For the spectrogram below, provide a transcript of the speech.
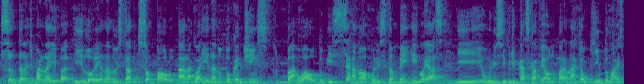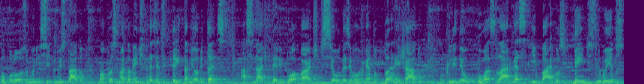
Santana de Parnaíba e Lorena, no estado de São Paulo, Araguaína, no Tocantins, Barro Alto e Serranópolis, também em Goiás, e o município de Cascavel, no Paraná, que é o quinto mais populoso município do estado, com aproximadamente 330 mil habitantes. A cidade que teve boa parte de seu desenvolvimento planejado, o que lhe deu ruas largas e bairros bem distribuídos,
